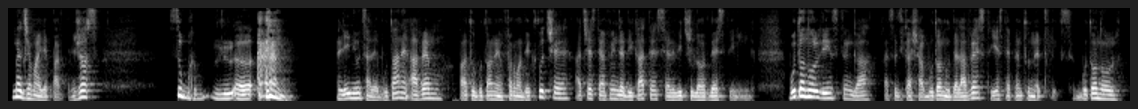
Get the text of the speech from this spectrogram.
Mergem mai departe în jos. Sub uh, liniuța de butoane avem patru butoane în formă de cruce, acestea fiind dedicate serviciilor de streaming. Butonul din stânga, ca să zic așa, butonul de la vest este pentru Netflix. Butonul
